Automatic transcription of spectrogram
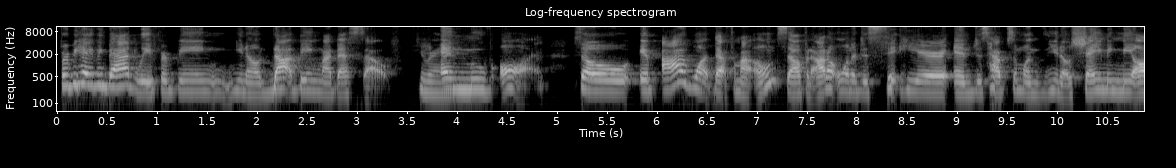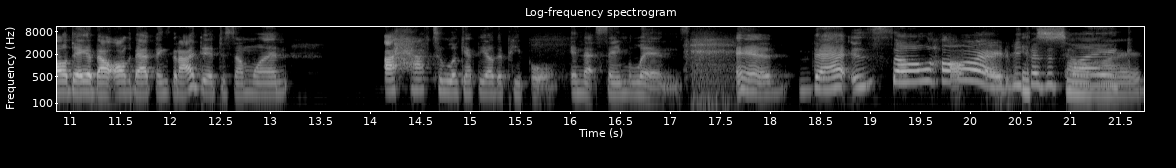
for behaving badly, for being, you know, not being my best self right. and move on. So if I want that for my own self and I don't want to just sit here and just have someone, you know, shaming me all day about all the bad things that I did to someone, I have to look at the other people in that same lens. And that is so hard because it's, it's so like hard.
